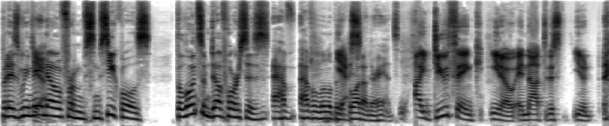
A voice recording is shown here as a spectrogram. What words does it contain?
but as we may Yeah. know from some sequels, the Lonesome Dove horses have have a little bit Yes. of blood on their hands. I do think, you know, and not this, you know,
